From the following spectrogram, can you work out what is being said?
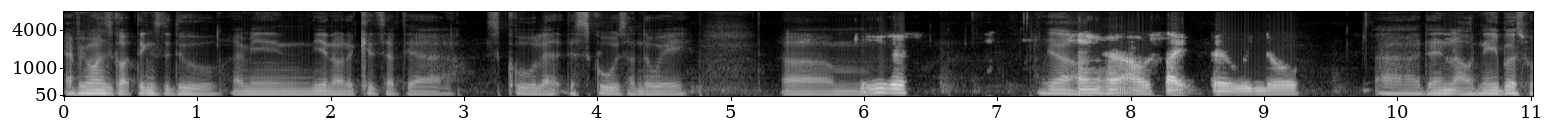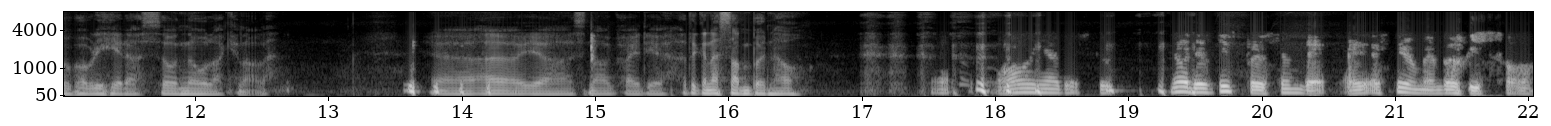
everyone's got things to do. I mean, you know, the kids have their school. The school is underway. Um, Can you just yeah. hang her outside the window? Uh, then our neighbors will probably hate us. So no lah, cannot lah. Uh, uh, yeah, it's not a good idea. I think I'm gonna sunburn now. oh, yeah, that's good. No, there's this person that I, I still remember we saw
